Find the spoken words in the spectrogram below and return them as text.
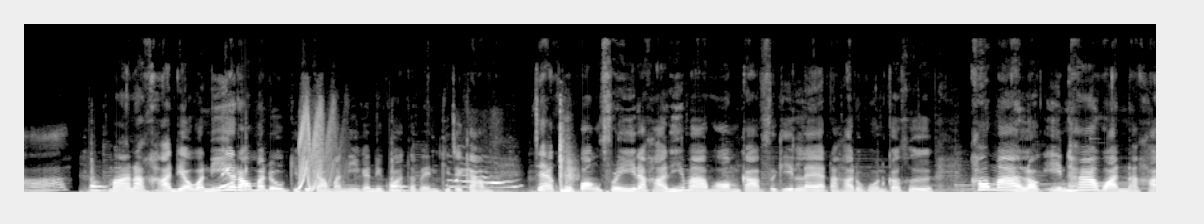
ะ มานะคะ เดี๋ยววันนี้เรามาดูกิจกรรมอันนี้กันดีกว่าจะเป็นกิจกรรม แจกคูปองฟรีนะคะ ที่มาพร้อมกับสกินแลดนะคะ ทุกคนก็คือเข้ามาล็อกอิน 5 วันนะคะ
